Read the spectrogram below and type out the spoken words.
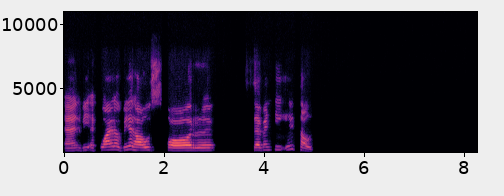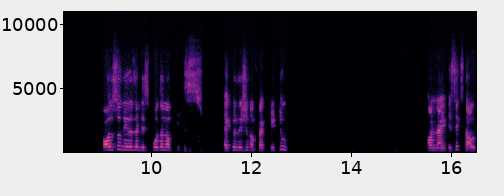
and we acquire a warehouse for uh, 78,000. Also, there is a disposal of this acquisition of factory 2 on 96,000.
